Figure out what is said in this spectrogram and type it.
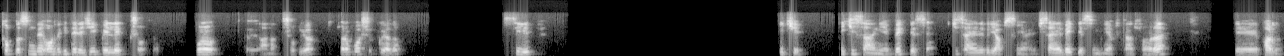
toplasın ve oradaki dereceyi belli etmiş olsun. Bunu e, anlatmış oluyor. Sonra boşluk koyalım. Silip 2. 2 saniye beklesin. 2 saniyede bir yapsın yani. 2 saniye beklesin bunu yaptıktan sonra e, pardon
